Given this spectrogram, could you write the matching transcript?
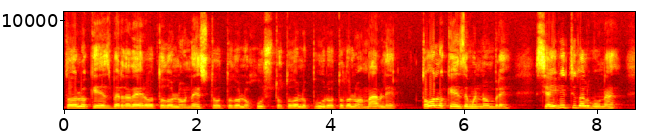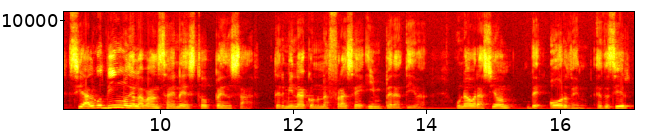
todo lo que es verdadero, todo lo honesto, todo lo justo, todo lo puro, todo lo amable, todo lo que es de buen nombre, si hay virtud alguna, si algo digno de alabanza en esto, pensad. Termina con una frase imperativa, una oración de orden, es decir,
